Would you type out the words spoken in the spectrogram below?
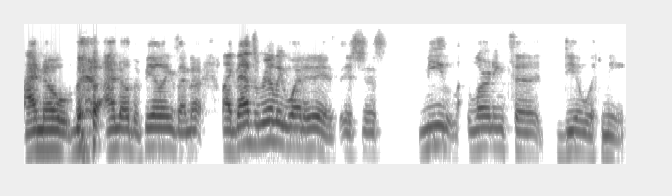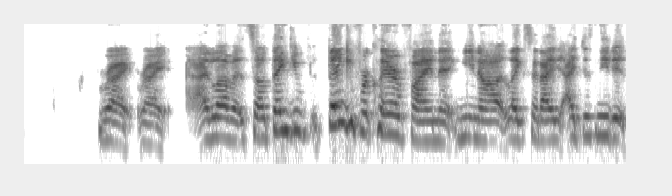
I know the, I know the feelings. I know like that's really what it is. It's just me learning to deal with me. Right, right. I love it. So thank you, thank you for clarifying that. You know, like I said, I I just needed.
